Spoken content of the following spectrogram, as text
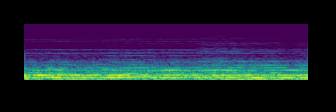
Ooh.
